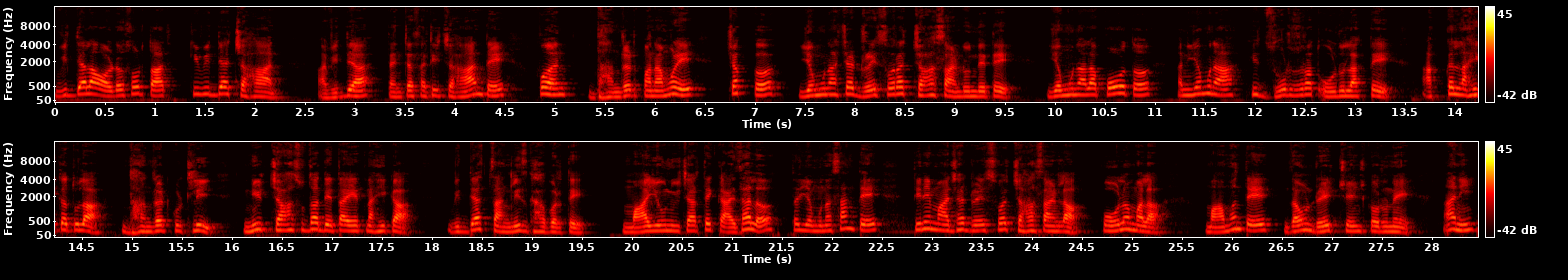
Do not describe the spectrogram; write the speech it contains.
विद्याला ऑर्डर सोडतात की विद्या चहा आण विद्या त्यांच्यासाठी चहा आणते पण धांदडपणामुळे चक्क यमुनाच्या ड्रेसवरच चहा सांडून देते. यमुनाला पोळतं आणि यमुना ही जोरजोरात ओरडू लागते. अक्कल नाही का तुला? धांदरट कुठली? नीट चहा सुद्धा देता येत नाही का? विद्या चांगलीच घाबरते. मा येऊन विचारते काय झालं? तर यमुना सांगते तिने माझ्या ड्रेसवर चहा सांडला. पोहलं मला. मा म्हणते जाऊन ड्रेस चेंज करू नये आणि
